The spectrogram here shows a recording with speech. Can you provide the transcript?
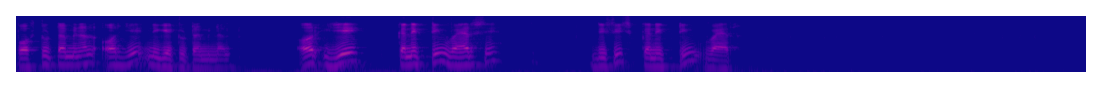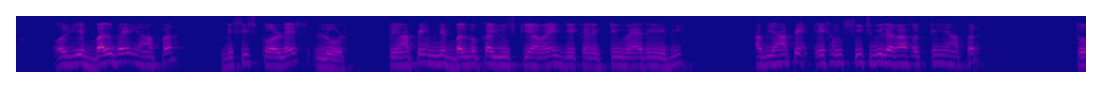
पॉजिटिव टर्मिनल और ये निगेटिव टर्मिनल और ये कनेक्टिंग वायर से दिस इज़ कनेक्टिंग वायर और ये बल्ब है यहाँ पर। This is called as load तो यहाँ पे हमने बल्ब का यूज़ किया हुआ है, ये कनेक्टिंग वायर है ये भी। अब यहाँ पे एक हम स्विच भी लगा सकते हैं यहाँ पर। तो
